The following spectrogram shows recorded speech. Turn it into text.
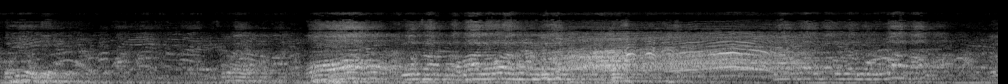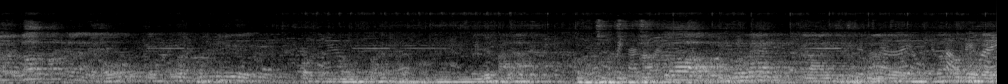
โอเคโอเคอ๋อโดนสั่งกลับบ้านแล้วอะเราเราเราเราว่าเนาะเออแล้วเดี๋ยวเก็บตัวพี่คนมาขายของในรูปแบบครับก็คนแรกอ่าที่สุดมากเลยก็เป็นคน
